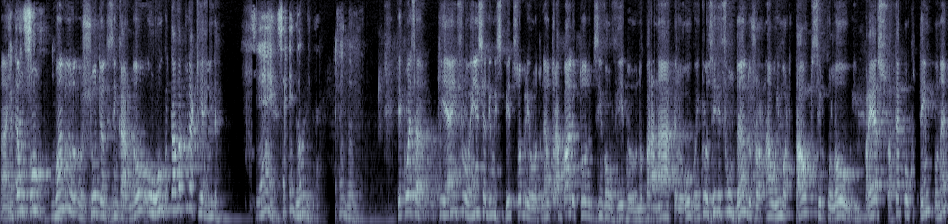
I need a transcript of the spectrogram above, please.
Ah, então, com, quando o Schutel desencarnou, o Hugo estava por aqui ainda. Sim, sem dúvida, sem dúvida. Que coisa que é a influência de um espírito sobre outro, né? O trabalho todo desenvolvido no Paraná pelo Hugo, inclusive fundando o jornal Imortal, que circulou impresso até pouco tempo, né?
